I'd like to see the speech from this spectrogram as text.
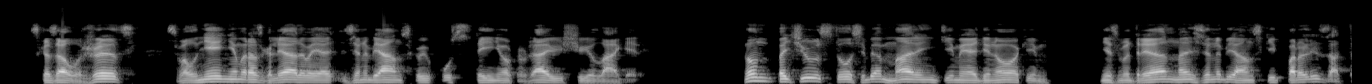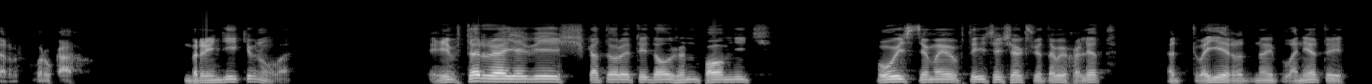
— сказал лжец, с волнением разглядывая зенобианскую пустыню, окружающую лагерь. Он почувствовал себя маленьким и одиноким, несмотря на зенобианский парализатор в руках. Бренди кивнула. И вторая вещь, которую ты должен помнить. Пусть мы в тысячах световых лет от твоей родной планеты,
